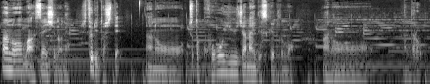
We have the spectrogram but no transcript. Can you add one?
あの、まあ、選手のね一人としてあのちょっと交友じゃないですけれどもあのなんだろう、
